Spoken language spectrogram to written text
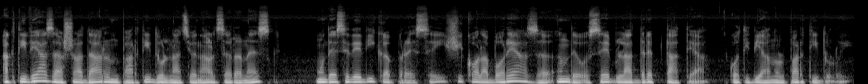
Activează așadar în Partidul Național Țărănesc, unde se dedică presei și colaborează îndeoseb la Dreptatea, cotidianul partidului.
